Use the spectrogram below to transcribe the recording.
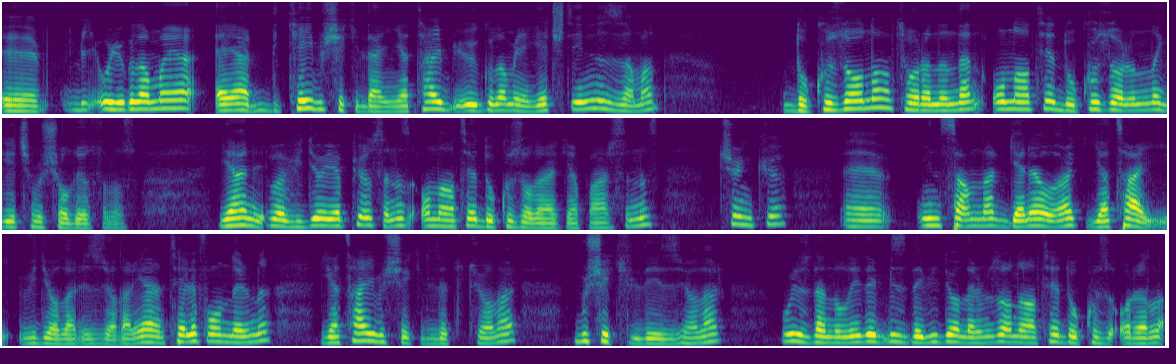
Ee, bir uygulamaya eğer dikey bir şekilde yani yatay bir uygulamaya geçtiğiniz zaman 9'a 16 oranından 16'ya 9 oranına geçmiş oluyorsunuz. Yani video yapıyorsanız 16'ya 9 olarak yaparsınız. Çünkü e, insanlar genel olarak yatay videolar izliyorlar. Yani telefonlarını yatay bir şekilde tutuyorlar. Bu şekilde izliyorlar. Bu yüzden dolayı da biz de videolarımızı 16'ya 9 oral-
